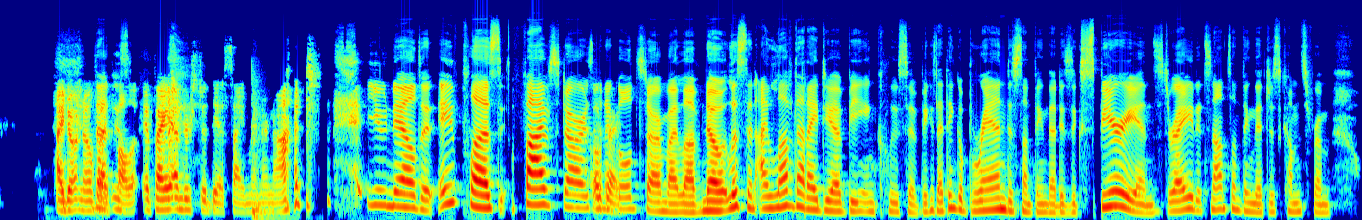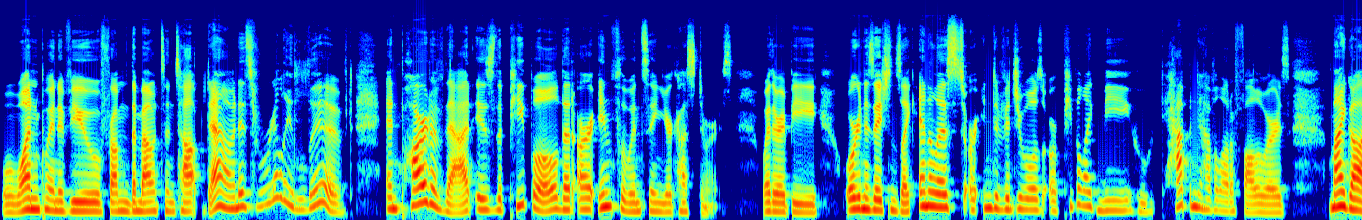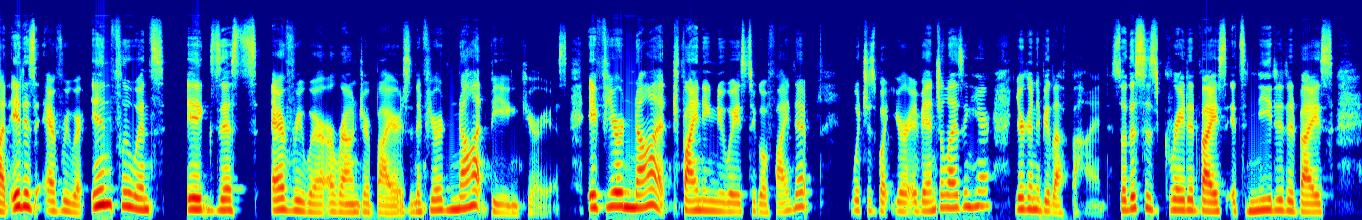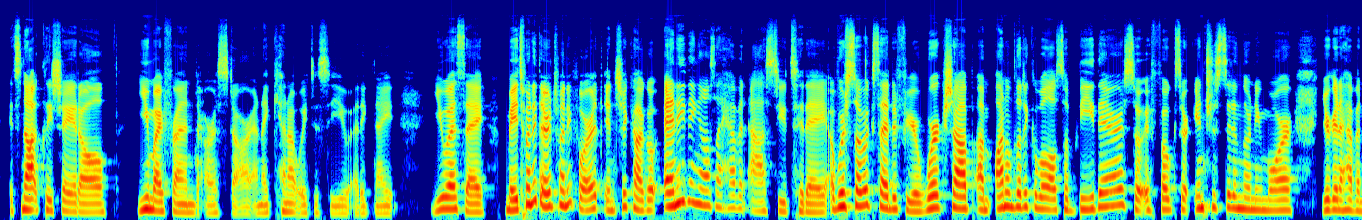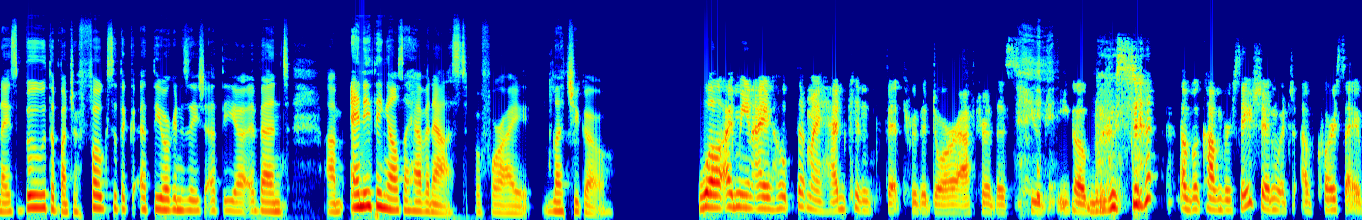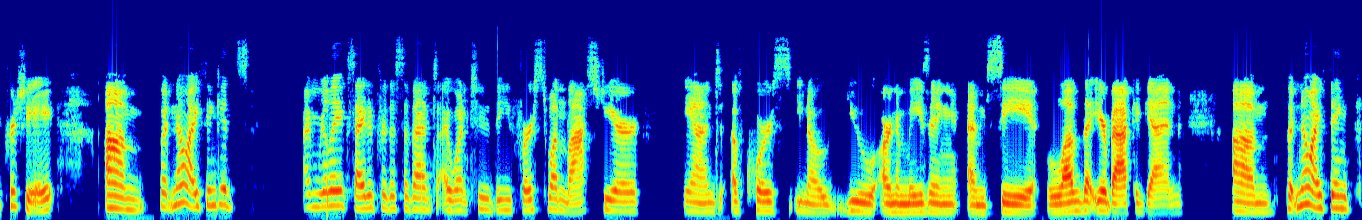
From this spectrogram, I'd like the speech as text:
I don't know if that I follow, is... if I understood the assignment or not. you nailed it. A plus, five stars, okay. and a gold star, my love. No, listen, I love that idea of being inclusive because I think a brand is something that is experienced, right? It's not something that just comes from one point of view from the mountaintop down. It's really lived. And part of that is the people that are influencing your customers, whether it be organizations like analysts or individuals or people like me who happen to have a lot of followers. My God, it is everywhere. Influence exists everywhere around your buyers. And if you're not being curious, if you're not finding new ways to go find it, which is what you're evangelizing here, you're going to be left behind. So, this is great advice. It's needed advice. It's not cliche at all. You, my friend, are a star, and I cannot wait to see you at Ignite USA, May 23rd, 24th in Chicago. Anything else I haven't asked you today? We're so excited for your workshop. Um, Onalytica will also be there. So if folks are interested in learning more, you're going to have a nice booth, a bunch of folks at the, at the organization, at the uh, event. Um, anything else I haven't asked before I let you go? Well, I mean, I hope that my head can fit through the door after this huge ego boost of a conversation, which of course I appreciate. Um, but no, I think it's, I'm really excited for this event. I went to the first one last year. And of course, you know, you are an amazing MC. Love that you're back again. Um, but no, I think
